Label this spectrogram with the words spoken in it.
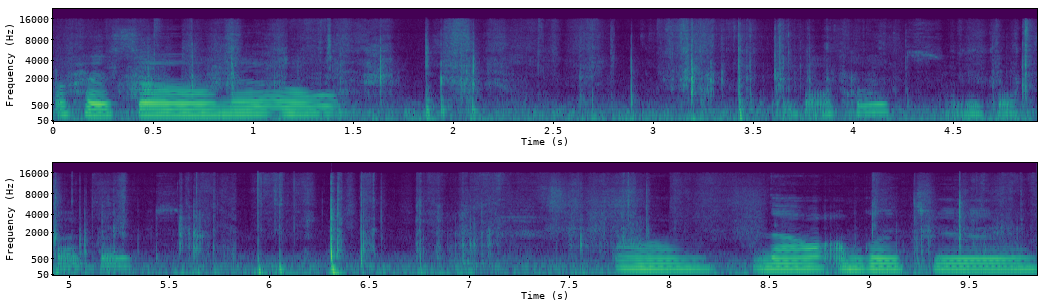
Okay, so now backwards. Let me go backwards. Um, now I'm going to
